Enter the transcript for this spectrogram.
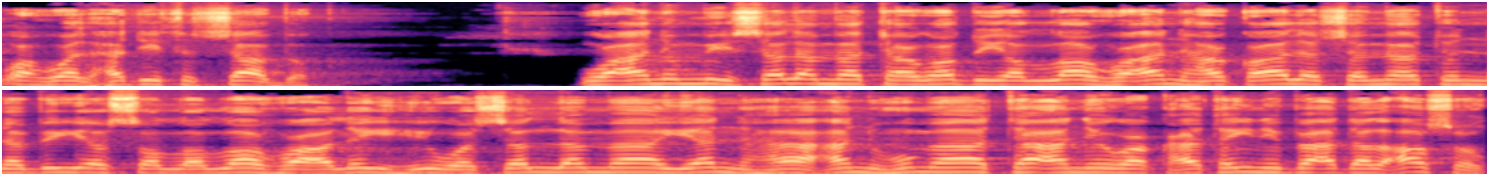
وهو الحديث السابق. وعن أم سلمة رضي الله عنها قال سمعت النبي صلى الله عليه وسلم ينهى عنهما تعني ركعتين بعد العصر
